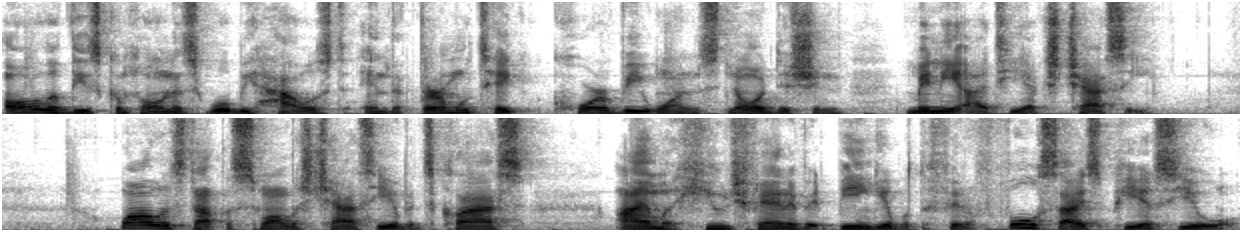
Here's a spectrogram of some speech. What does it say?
all of these components will be housed in the Thermaltake Core V1 Snow Edition Mini ITX chassis. While it's not the smallest chassis of its class, I am a huge fan of it being able to fit a full-size PSU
